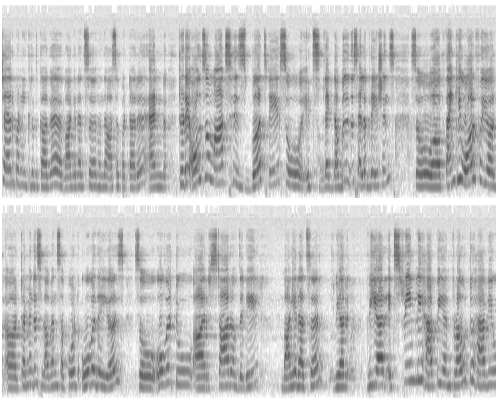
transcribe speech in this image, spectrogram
ஷேர் பண்ணிக்கிறதுக்காக பாக்யராஜ் சார் வந்து ஆசைப்பட்டாரு and today also marks his birthday so it's like double the celebrations so thank you all for your tremendous love and support over the years so over to our star of the day Bhagyaraj sir we are We are extremely happy and proud to have you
